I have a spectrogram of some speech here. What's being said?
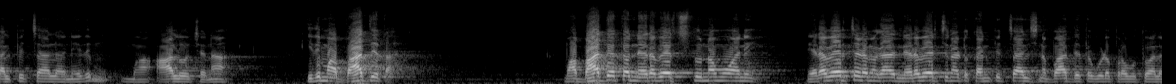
కల్పించాలనేది మా ఆలోచన. ఇది మా బాధ్యత. మా బాధ్యత నెరవేర్చుతున్నాము అని నెరవేర్చడమే కాదు నెరవేర్చినట్టు కనిపించాల్సిన బాధ్యత కూడా ప్రభుత్వాల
